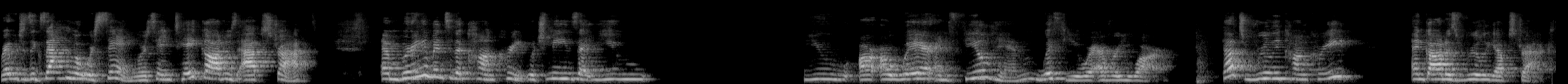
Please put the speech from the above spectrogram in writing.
right? Which is exactly what we're saying. We're saying take god who's abstract and bring him into the concrete which means that you you are aware and feel him with you wherever you are. That's really concrete and god is really abstract.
